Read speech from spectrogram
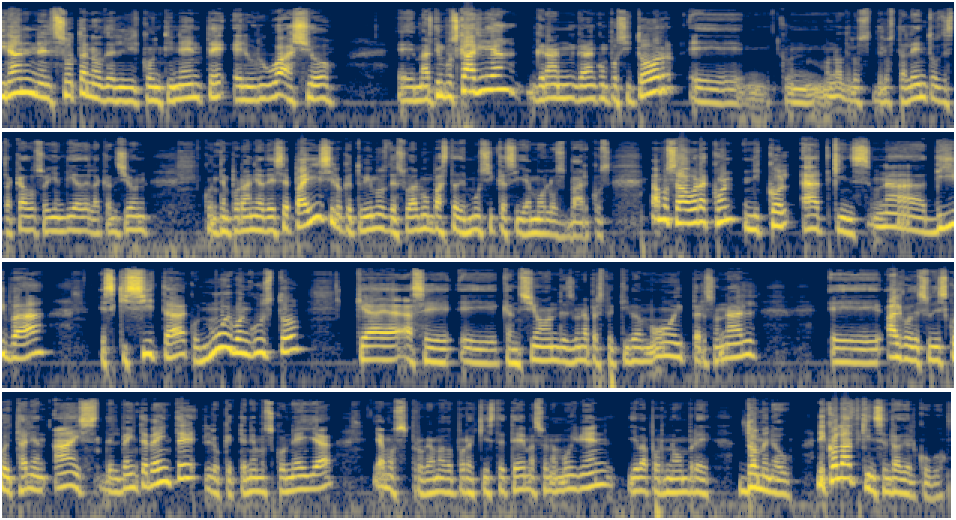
Dirán en el sótano del continente el uruguayo eh, Martín Buscaglia, gran, gran compositor, eh, con uno de los, de los talentos destacados hoy en día de la canción contemporánea de ese país y lo que tuvimos de su álbum Basta de Música se llamó Los Barcos. Vamos ahora con Nicole Atkins, una diva exquisita, con muy buen gusto, que hace eh, canción desde una perspectiva muy personal, eh, algo de su disco Italian Eyes del 2020, lo que tenemos con ella, ya hemos programado por aquí este tema, suena muy bien, lleva por nombre Domino. Nicole Atkins en Radio El Cubo.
